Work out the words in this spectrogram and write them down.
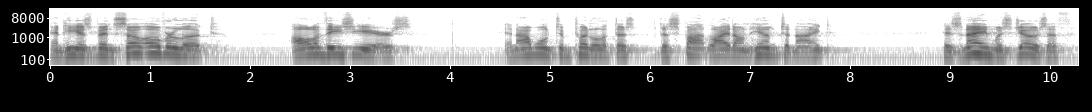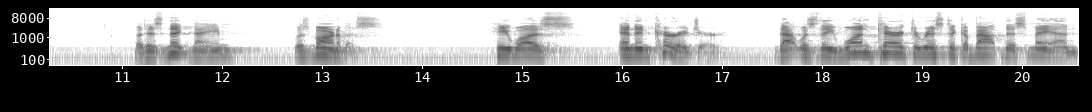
and he has been so overlooked all of these years. And I want to put the, the spotlight on him tonight. His name was Joseph, but his nickname was Barnabas. He was an encourager. That was the one characteristic about this man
